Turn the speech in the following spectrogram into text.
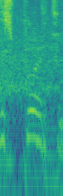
Desporto.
